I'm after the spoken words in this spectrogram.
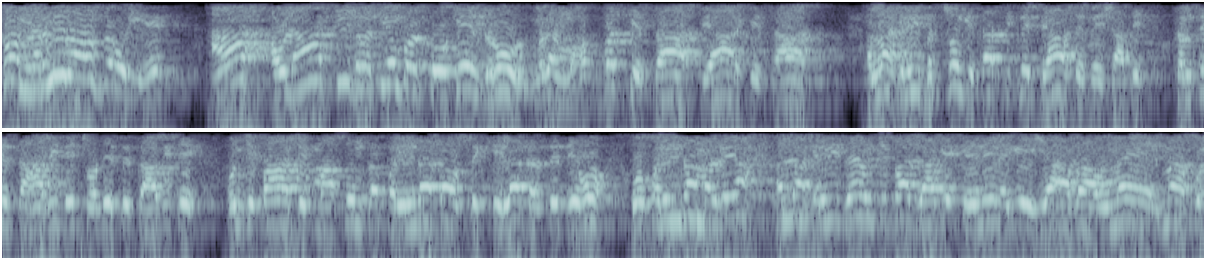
تو نرمی بہت ضروری ہے۔ آپ اولاد کی غلطیوں پر ٹوکیں ضرور، مگر محبت کے ساتھ، پیار کے ساتھ اللہ کے نبی بچوں کے ساتھ کتنے پیار سے پیش آتے، کم سے صحابی تھے، چھوٹے سے صحابی تھے، ان کے پاس ایک معصوم کا پرندہ تھا، اس سے کھیلا کرتے تھے وہ وہ پرندہ مر گیا۔ اللہ کے نبی گئے، ان کے پاس جا کے کہنے لگے، یا ابا عمیر میں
